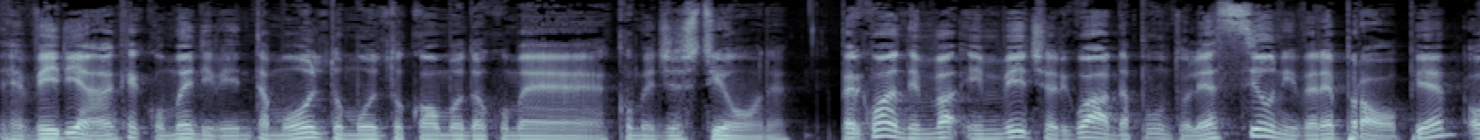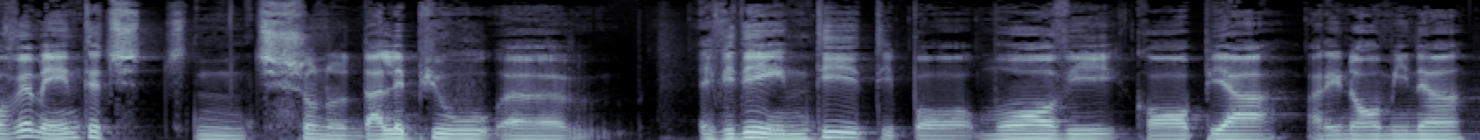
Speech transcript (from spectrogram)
eh, vedi anche come diventa molto molto comodo come, come gestione. Per quanto inv- invece riguarda appunto le azioni vere e proprie, ovviamente ci, ci sono dalle più eh, evidenti, tipo muovi, copia, rinomina,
